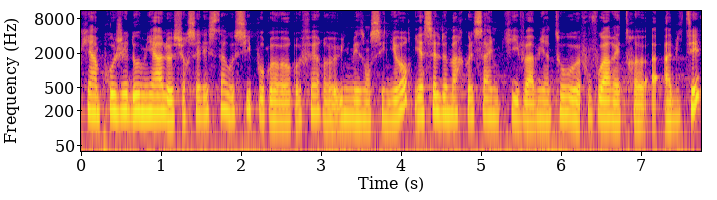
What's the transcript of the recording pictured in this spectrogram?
Il y a un projet d'Omial sur Célesta aussi pour euh, refaire euh, une maison senior. Il y a celle de Markolsheim qui va bientôt euh, pouvoir être habitée,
